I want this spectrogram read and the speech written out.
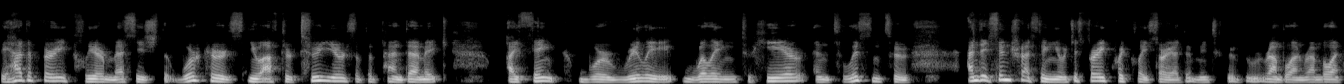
they had a very clear message that workers, you know, after two years of the pandemic, I think were really willing to hear and to listen to. And it's interesting, you know, just very quickly, sorry, I didn't mean to ramble on, ramble on.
